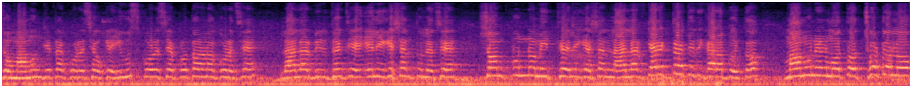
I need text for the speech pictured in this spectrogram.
তো মামুন যেটা করেছে, ওকে ইউজ করেছে, প্রতারণা করেছে লাইলার বিরুদ্ধে যে এলিগেশন তুলেছে, সম্পূর্ণ মিথ্যে এলিগেশন লাইলার ক্যারেক্টার যদি খারাপ হইতো, মামুনের মতো ছোট লোক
